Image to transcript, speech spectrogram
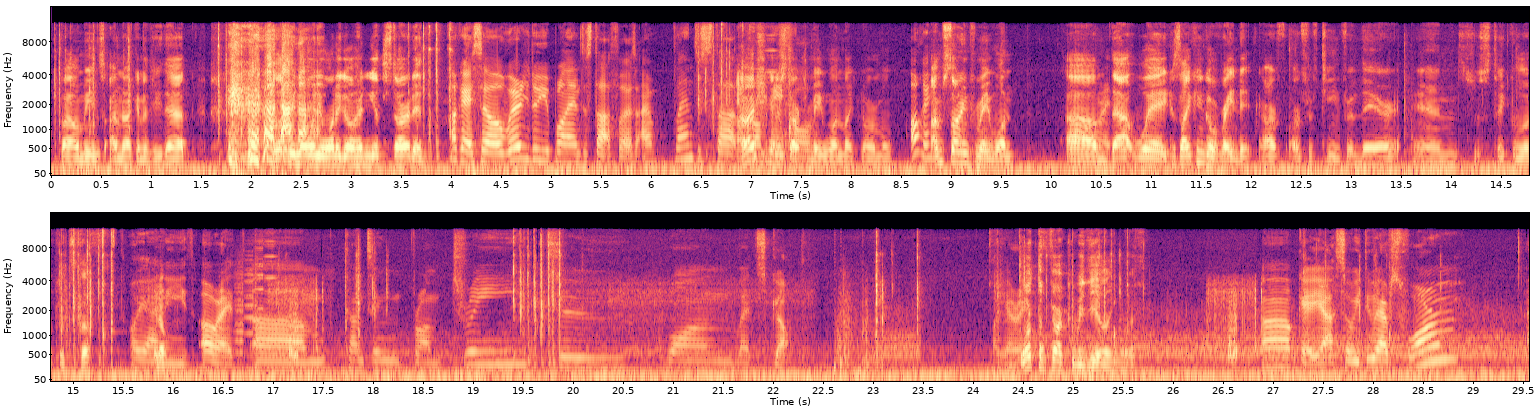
by all means, I'm not going to do that. So let me know when you want to go ahead and get started. okay, so where do you plan to start first? I plan to start. I'm actually going to start A4. from A1 like normal. Okay. I'm starting from A1. Um, Alright. That way, because I can go right into R- R15 from there and just take a look at stuff. oh yeah, you know. I need. All right. Um, counting from three, two, one. Let's go. Oh yeah, right. What the fuck are we dealing with? Uh, okay, yeah. So we do have swarm.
